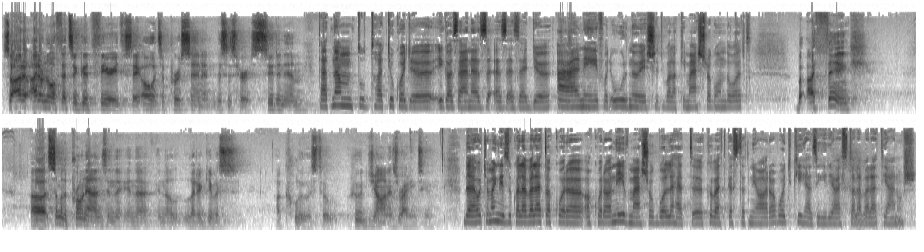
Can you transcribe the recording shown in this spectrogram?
So I don't, I don't know if that's a good theory to say, oh, it's a person and this is her pseudonym. Tehát nem tudhatjuk, hogy ö, igazán ez, ez, ez egy ö, álnév, hogy úrnő, és itt valaki másra gondolt. But I think uh, some of the pronouns in the, in, the, in the letter give us a clue as to who John is writing to. De hogyha megnézzük a levelet, akkor, ö, akkor a névmásokból lehet ö, következtetni arra, hogy kihez írja ezt a levelet János.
